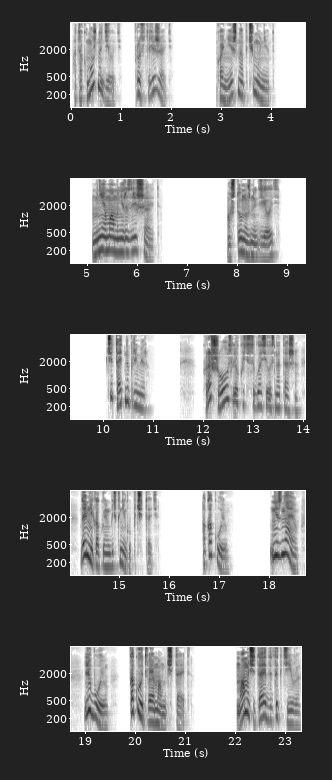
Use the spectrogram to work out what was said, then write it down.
«А так можно делать? Просто лежать?» «Конечно, а почему нет?» «Мне мама не разрешает». «А что нужно делать?» «Читать, например». «Хорошо», — с легкостью согласилась Наташа. «Дай мне какую-нибудь книгу почитать». «А какую?» «Не знаю. Любую. Какую твоя мама читает?» «Мама читает детективы,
